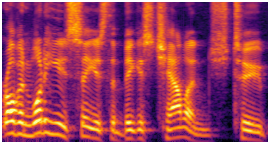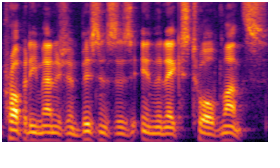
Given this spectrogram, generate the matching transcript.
Robyn, what do you see as the biggest challenge to property management businesses in the next 12 months?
